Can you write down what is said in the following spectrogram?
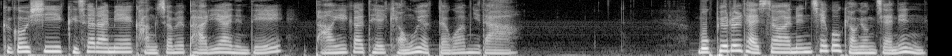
그것이 그 사람의 강점을 발휘하는 데 방해가 될 경우였다고 합니다. 목표를 달성하는 최고 경영자는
